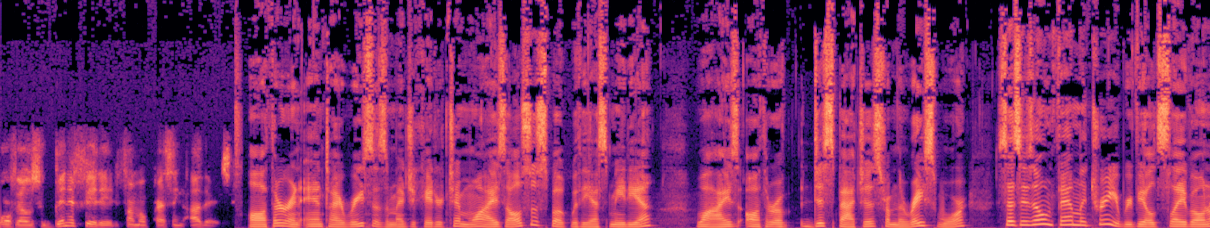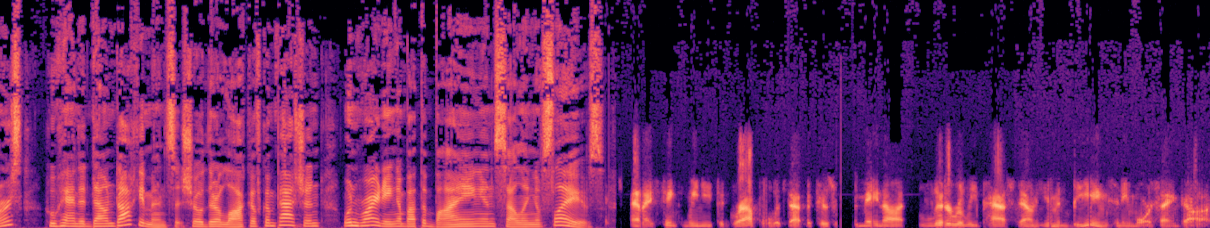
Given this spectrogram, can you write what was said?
or those who benefited from oppressing others. Author and anti racism educator Tim Wise also spoke with Yes Media. Wise, author of Dispatches from the Race War, says his own family tree revealed slave owners who handed down documents that showed their lack of compassion when writing about the buying and selling of slaves. And I think we need to grapple with that because we may not literally pass down human beings anymore, thank God,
